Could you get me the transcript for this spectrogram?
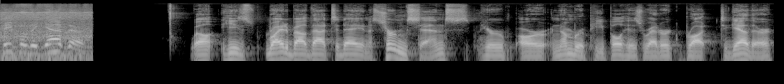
people together. Well, he's right about that today in a certain sense. Here are a number of people his rhetoric brought together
